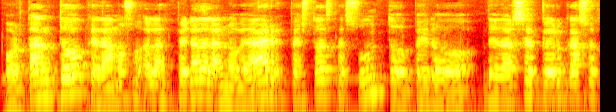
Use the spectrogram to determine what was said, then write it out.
Por tanto, quedamos a la espera de las novedades respecto a este asunto, pero de darse el peor caso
